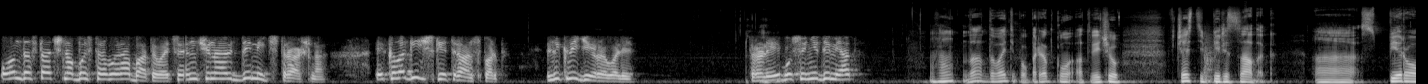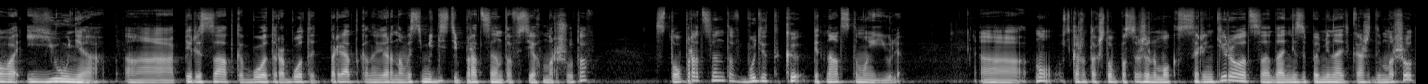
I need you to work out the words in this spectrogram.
он достаточно быстро вырабатывается и начинают дымить страшно. Экологический транспорт ликвидировали. Троллейбусы не дымят. Мгм, Да, давайте по порядку отвечу. В части пересадок. а, С 1 июня а, пересадка будет работать порядка, наверное, 80% всех маршрутов. 100% будет к 15 июля. А, Ну, скажем так, чтобы пассажир мог сориентироваться, да, не запоминать каждый маршрут.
